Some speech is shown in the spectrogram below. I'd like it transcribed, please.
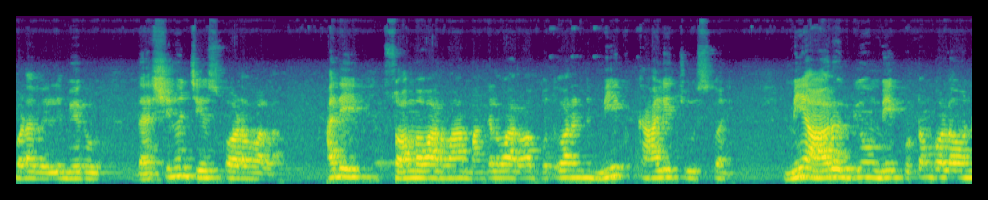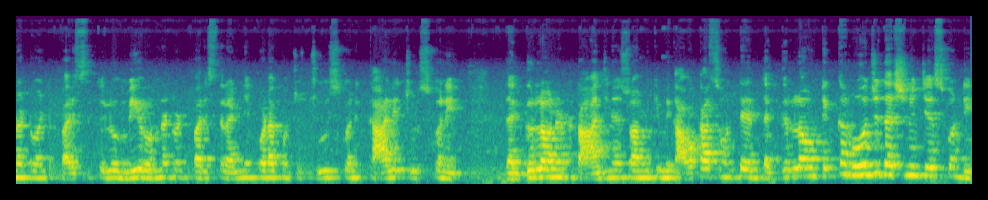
కూడా వెళ్ళి మీరు దర్శనం చేసుకోవడం వల్ల అది సోమవారమా మంగళవారమా బుధవారం మీకు ఖాళీ చూసుకొని మీ ఆరోగ్యం మీ కుటుంబంలో ఉన్నటువంటి పరిస్థితులు మీరు ఉన్నటువంటి పరిస్థితులు అన్నీ కూడా కొంచెం చూసుకొని ఖాళీ చూసుకొని దగ్గరలో ఉన్నటువంటి ఆంజనేయ స్వామికి మీకు అవకాశం ఉంటే దగ్గరలో ఉంటే ఇంకా రోజు దర్శనం చేసుకోండి.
